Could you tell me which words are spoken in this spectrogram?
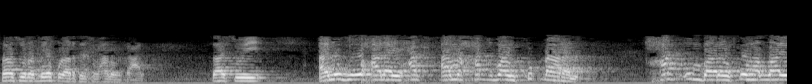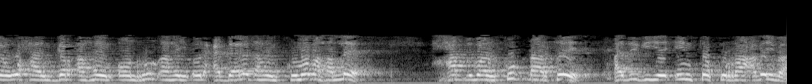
saasuu rabbina ku dhaartay subxana wa tacala saas weye anigu waxaanahay xaq ama xaq baan ku dhaaran. Xaq un baanan ku hadlaayo waxaan gar ahayn oon run ahayn oon cadaalad ahayn kumaba hadlee xaq baan ku dhaartaye adigiyo inta ku raacdayba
